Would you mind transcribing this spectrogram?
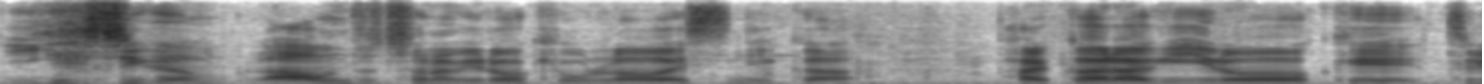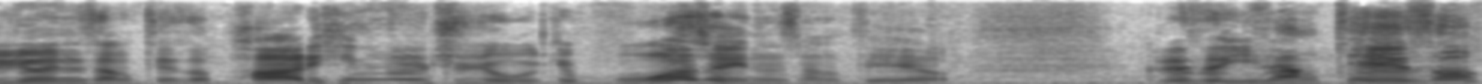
이게 지금 라운드처럼 이렇게 올라와 있으니까 발가락이 이렇게 들려 있는 상태에서 발이 힘을 주려고 이렇게 모아져 있는 상태예요. 그래서 이 상태에서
